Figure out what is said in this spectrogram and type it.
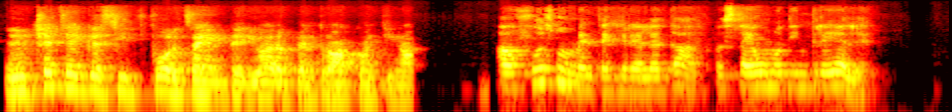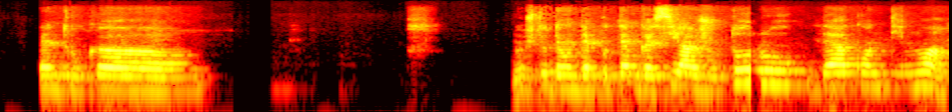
În ce ți-ai găsit forța interioară pentru a continua? Au fost momente grele, da. Ăsta e unul dintre ele. Pentru că nu știu de unde putem găsi ajutorul de a continua.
